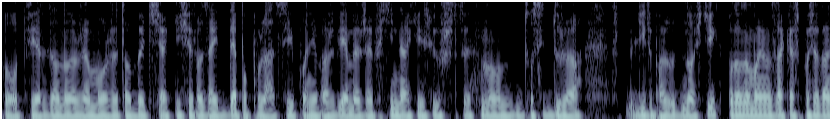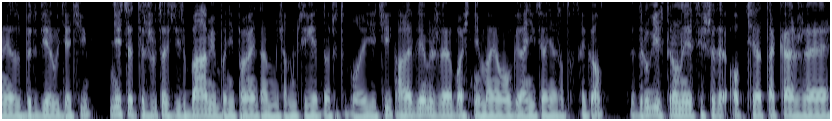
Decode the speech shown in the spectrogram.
bo twierdzono, że może to być jakiś rodzaj depopulacji, ponieważ wiemy, że w Chinach jest już no, dosyć duża liczba ludności. Podobno mają zakaz posiadania zbyt wielu dzieci. Nie chcę też rzucać liczbami, bo nie pamiętam tam czy jedno, czy dwoje dzieci, ale wiem, że właśnie mają ograniczenia co do tego. Z drugiej strony jest jeszcze opcja taka, że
